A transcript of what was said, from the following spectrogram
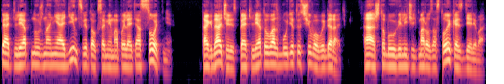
пять лет, нужно не один цветок самим опылять, а сотни. Тогда через пять лет у вас будет из чего выбирать. А чтобы увеличить морозостойкость дерева,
